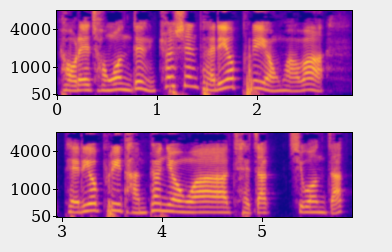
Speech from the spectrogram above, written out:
별의 정원 등 최신 barrier free 영화와 barrier free 단편 영화 제작 지원작,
